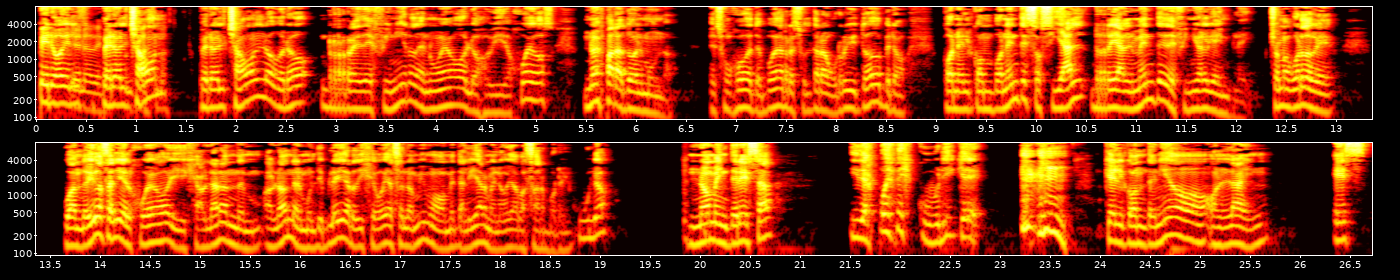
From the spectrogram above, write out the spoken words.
Pero el, pero el chabón, pero el chabón logró redefinir de nuevo los videojuegos. No es para todo el mundo. Es un juego que te puede resultar aburrido y todo, pero con el componente social realmente definió el gameplay. Yo me acuerdo que cuando iba a salir el juego y dije, hablaron, de- hablaron del multiplayer, dije voy a hacer lo mismo Metal Gear, me lo voy a pasar por el culo. No me interesa. Y después descubrí que, que el contenido online es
